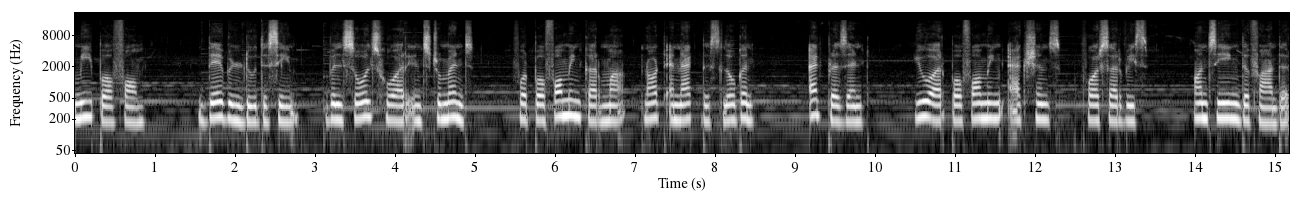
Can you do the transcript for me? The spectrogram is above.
me perform, they will do the same. Will souls who are instruments for performing karma not enact the slogan? At present, you are performing actions for service on seeing the Father.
